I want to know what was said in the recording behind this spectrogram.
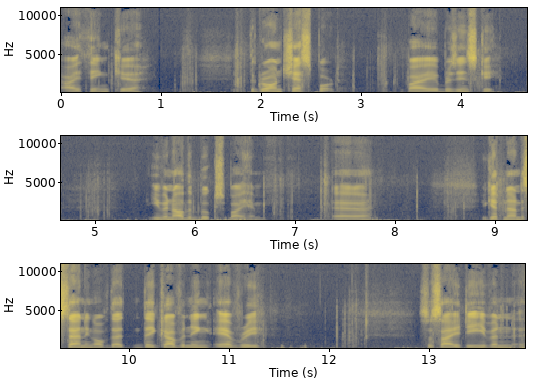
I think uh, the Grand Chessboard by Brzezinski even other books by him. Uh, you get an understanding of that they governing every society even uh,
